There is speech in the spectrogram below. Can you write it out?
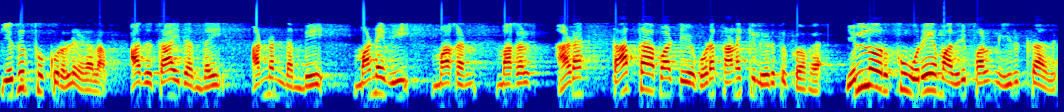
எதிர்ப்பு குரல் எழலாம். அது தாய் தந்தை அண்ணன் தம்பி மனைவி மகன் மகள் அட தாத்தா பாட்டியை கூட கணக்கில் எடுத்துக்கோங்க. எல்லோருக்கும் ஒரே மாதிரி பலன் இருக்காது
